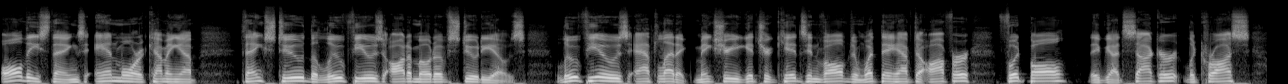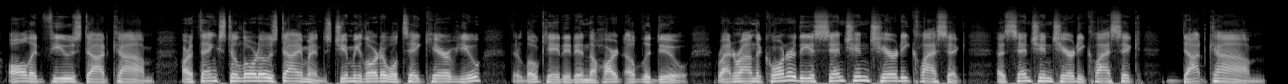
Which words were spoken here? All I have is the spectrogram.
All these things and more coming up thanks to the Lou Fusz Automotive Studios. Lou Fusz Athletic. Make sure you get your kids involved in what they have to offer football, They've got soccer, lacrosse, all at fuse.com. Our thanks to Lordo's Diamonds. Jimmy Lordo will take care of you. They're located in the heart of Ladue. Right around the corner, the Ascension Charity Classic. AscensionCharityClassic.com.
